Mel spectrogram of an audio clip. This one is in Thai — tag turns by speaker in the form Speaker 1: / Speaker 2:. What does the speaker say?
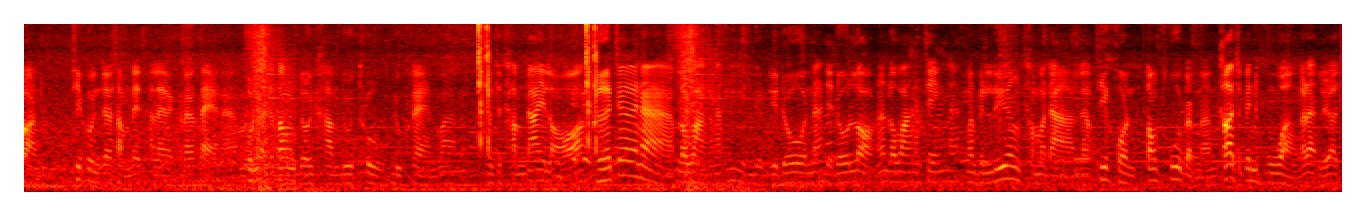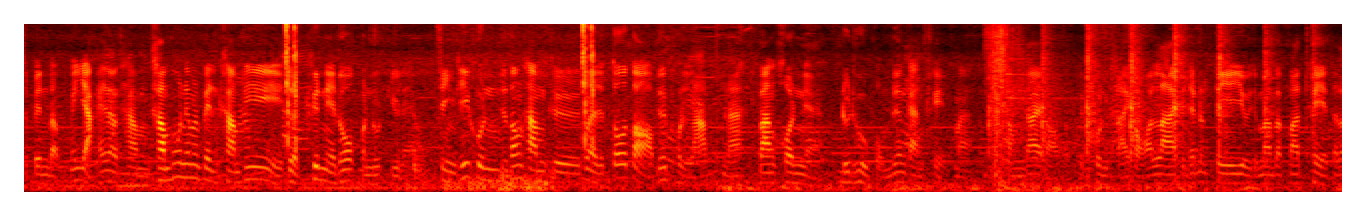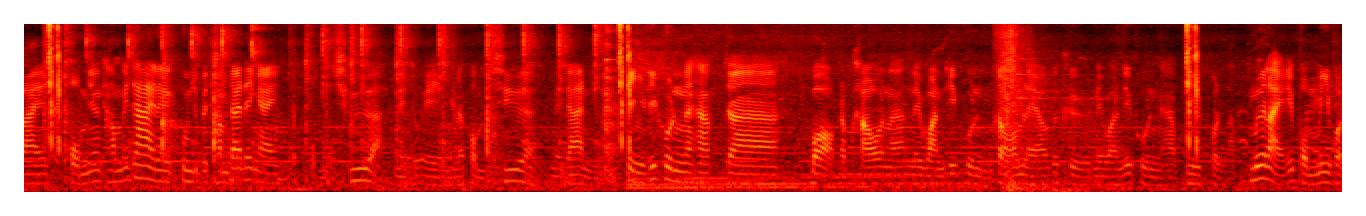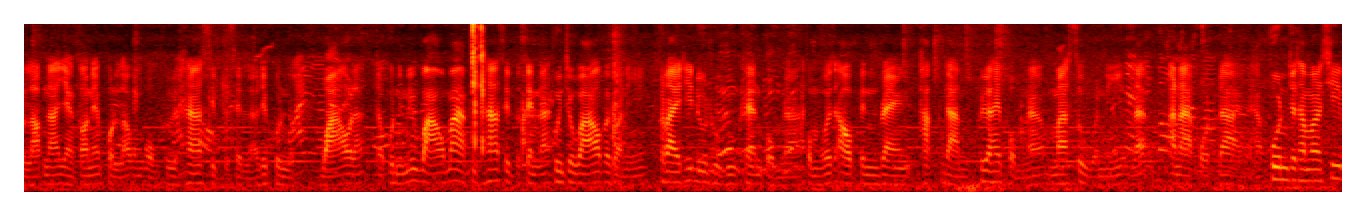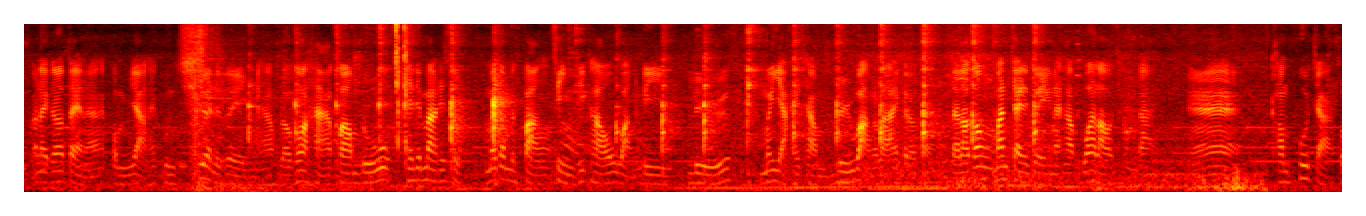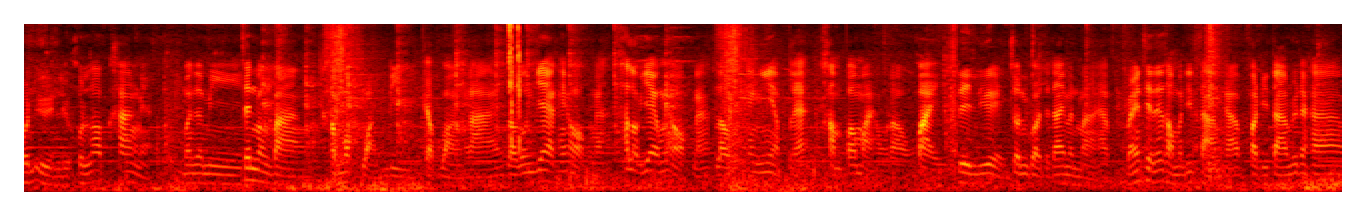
Speaker 1: ก่อน ที่คุณจะสำเร็จอะไรก็แล้วแต่นะ คุณอาจจะต้องโดนคำดูถูกดูแคลนว่า มันจะทำได้หรอ เพอเจอร์น่ะ ระวังนะพี่เดี๋ยวเดี๋ยวโดนนะ เดี๋ยวโดนหลอกนะ ระวังเจ๊งนะ มันเป็นเรื่องธรรมดาแล้วที่คนต้องพูดแบบนั้น เขาอาจจะเป็นห่วงก็ได้ หรืออาจจะเป็นแบบไม่อยากให้เราทำคำพวกนี้มันเป็นคำที่เกิดขึ้นในโลกมนุษย์อยู่แล้ว สิ่งที่คุณจะต้องทำคือ คุณอาจจะโต้ตอบด้วยผลลัพธ์นะ บางคนเนี่ยดูถูกผมเรื่องการเทรดมากทำได้หรอ เป็นคนขายของออนไลน์ เป็นนักดนตรีอยู่ จะมาแบบมาเทรดอะไร ผมยังทำไม่ได้เลย คุณจะไปทำได้ได้ไง แต่ผมเชื่อในตัวเองและผมเชื่อในด้านนี้ สิ่งที่คุณนะครับจะ บอกกับเขานะในวันที่คุณพร้อมแล้วก็คือในวันที่คุณครับมีผลลัพธ์เมื่อไหร่ที่ผมมีผลลัพธ์นะ อย่างตอนนี้ผลลัพธ์ของผมคือ 50%แล้วที่คุณว้าวแล้ว แต่คุณยังไม่ว้าวมากอีก50%นะคุณจะว้าวไปกว่านี้ ใครที่ดูถูกดูแคลนผมนะ ผมก็จะเอาเป็นแรงผลักดันเพื่อให้ผมนะมาสู่วันนี้และอนาคตได้นะครับคุณจะทำอาชีพอะไรก็แล้วแต่นะ ผมอยากให้คุณเชื่อในตัวเองนะครับแล้วก็หาความรู้ให้ได้มากที่สุด ไม่ต้องไปฟังสิ่งที่เขาหวังดี หรือไม่อยากให้ทำหรือหวังร้ายก็แล้วแต่แต่เราต้องมั่นใจในตัวเองนะครับว่าเราทำได้ อ่าคำพูดจากคนอื่นหรือคนรอบข้างเนี่ย มันจะมีเส้นบางๆคำว่าหวังดีกับหวังร้าย เราต้องแยกให้ออกนะ ถ้าเราแยกไม่ออกนะ เราแค่เงียบและทำเป้าหมายของเราไปเรื่อยๆ จนกว่าจะได้มันมาครับแบงค์เทเลอร์2023 ครับ ฝากติดตามด้วยนะครับ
